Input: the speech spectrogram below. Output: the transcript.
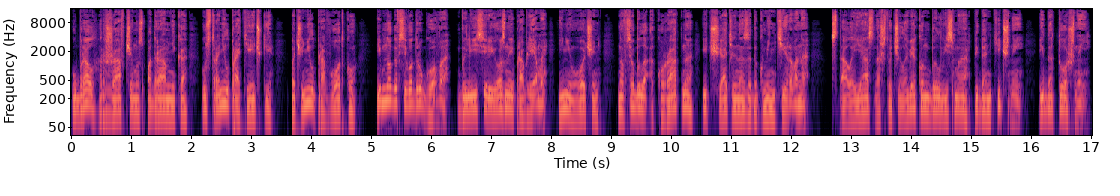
убрал ржавчину с подрамника, устранил протечки, починил проводку и много всего другого. Были и серьезные проблемы, и не очень, но все было аккуратно и тщательно задокументировано. Стало ясно, что человек он был весьма педантичный — и дотошный.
